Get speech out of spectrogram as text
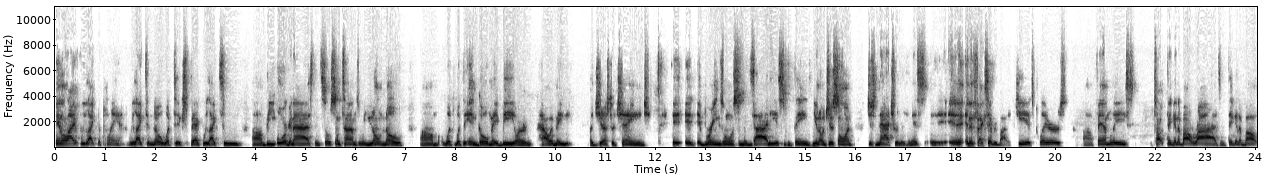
in life we like to plan. We like to know what to expect. We like to um, be organized. And so sometimes when you don't know um, what what the end goal may be or how it may adjust or change, it, it, it brings on some anxiety and some things, you know, just on just naturally. And it's, it, it affects everybody, kids, players, uh, families, talk, thinking about rides and thinking about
